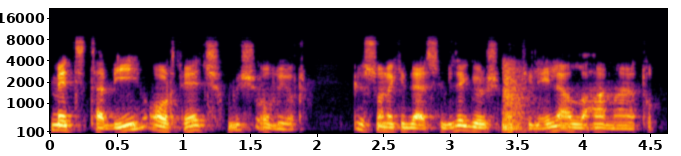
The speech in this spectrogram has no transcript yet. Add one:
met tabii ortaya çıkmış oluyor. Bir sonraki dersimizde görüşmek dileğiyle Allah'a emanet olun.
